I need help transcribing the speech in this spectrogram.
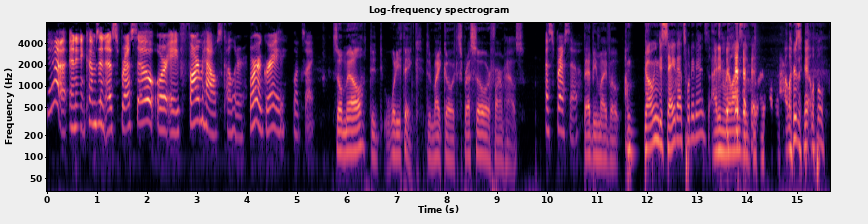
Yeah, and it comes in espresso or a farmhouse color or a gray. Looks like So Mel, did what do you think? Did Mike go espresso or farmhouse? Espresso. That'd be my vote. I'm going to say that's what it is. I didn't realize that there were colors available.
